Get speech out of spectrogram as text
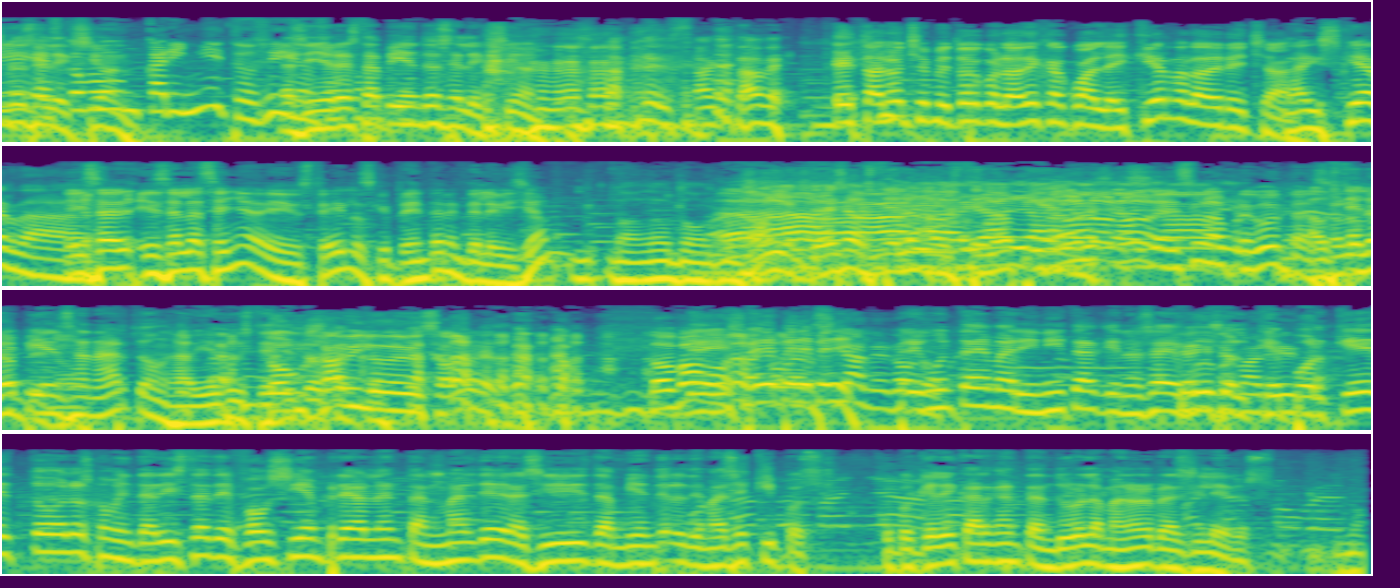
pidiendo Sí, es Es como un selección. cariñito, sí. La o señora sea, está pidiendo selección. Exactamente. Esta noche me toco la oreja, ¿cuál? ¿La izquierda o la derecha? La izquierda. ¿Esa, esa es la seña de ustedes, los que presentan en televisión? No, no, no. Ah, y entonces a usted lo, a usted lo piensan. No, no, no, es una pregunta. A usted lo piensan harto, don Javier. usted Don Javi lo debe saber. Nos vamos espere, espere. Pregunta de Marinita que no sabe ¿Qué dice fútbol, que por qué todos los comentaristas de Fox siempre hablan tan mal de Brasil y también de los demás equipos, que por qué le cargan tan duro la mano a los brasileños. No,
